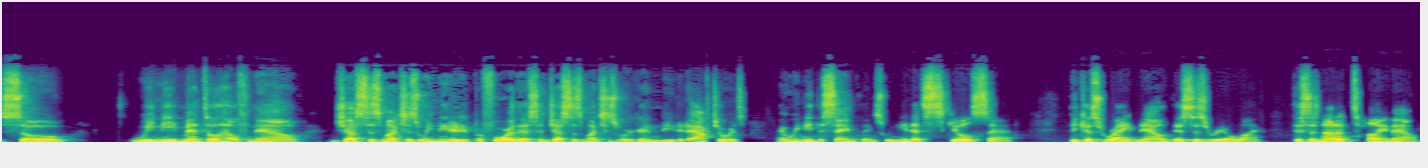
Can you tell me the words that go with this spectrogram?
So we need mental health now just as much as we needed it before this, and just as much as we're going to need it afterwards. And we need the same things. We need that skill set because right now, this is real life. This is not a timeout.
